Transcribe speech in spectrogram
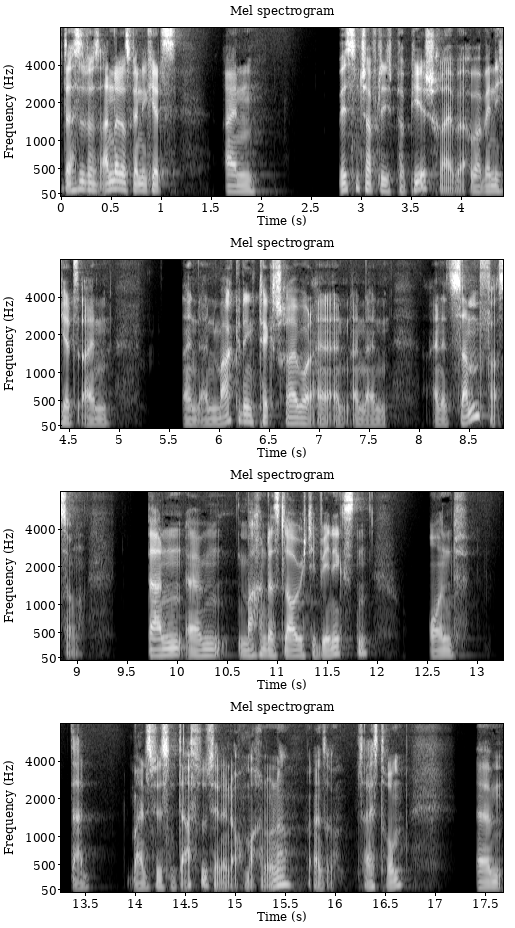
Das ist was anderes, wenn ich jetzt ein wissenschaftliches Papier schreibe, aber wenn ich jetzt einen, einen, einen Marketingtext schreibe oder ein, ein, ein, eine Zusammenfassung, dann ähm, machen das, glaube ich, die wenigsten. Und da, meines Wissens darfst du es ja dann auch machen, oder? Also, sei es drum. Ähm,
